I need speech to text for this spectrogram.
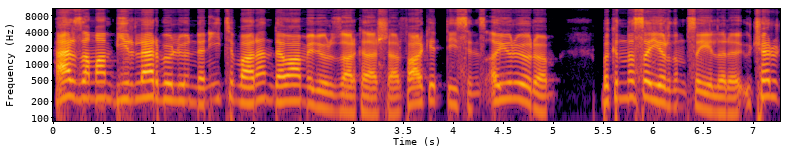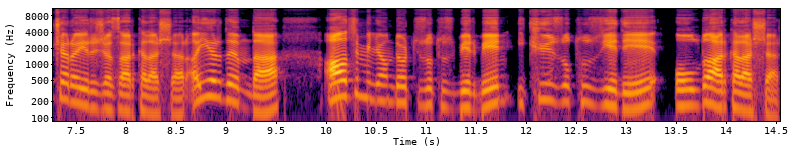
her zaman birler bölüğünden itibaren devam ediyoruz arkadaşlar. Fark ettiyseniz ayırıyorum. Bakın nasıl ayırdım sayıları. Üçer üçer ayıracağız arkadaşlar. Ayırdığımda 6 milyon 431 bin 237 oldu arkadaşlar.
